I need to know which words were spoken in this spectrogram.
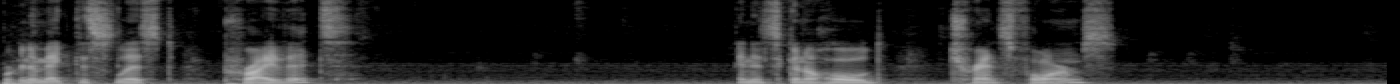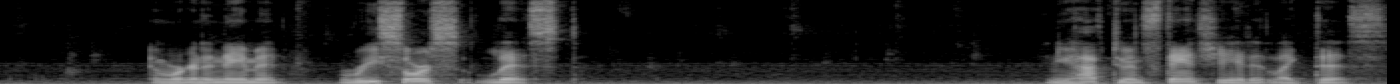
We're going to make this list private and it's going to hold transforms and we're going to name it resource list and you have to instantiate it like this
